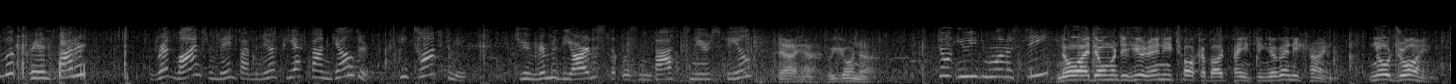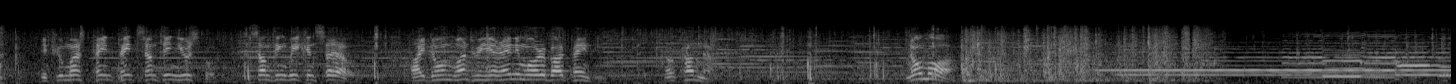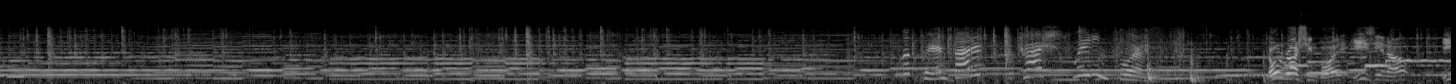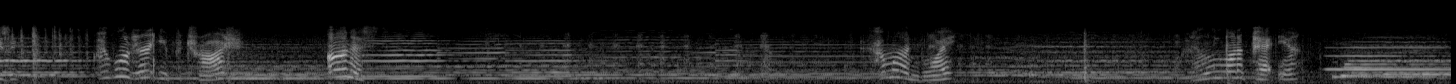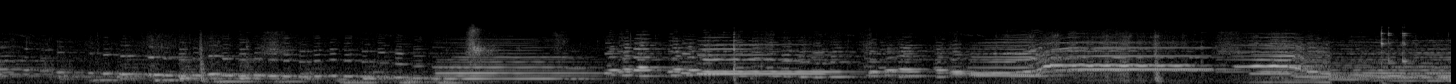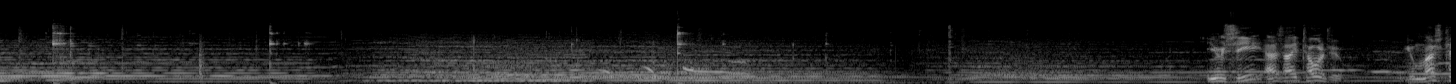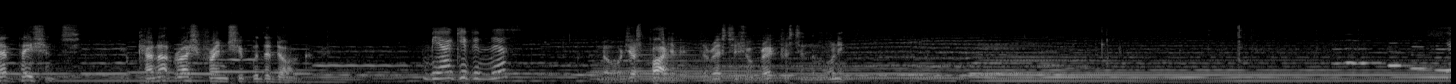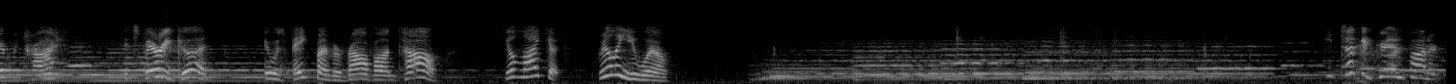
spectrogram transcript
Look, Grandfather. The red lines were made by Meneer Piet van Gelder. He talked to me. Do you remember the artist that was in Bastionier's field? Yeah, yeah, we go now. Don't you even want to see? No, I don't want to hear any talk about painting of any kind. No drawing. If you must paint, paint something useful, something we can sell. I don't want to hear any more about painting. Now, come now. No more. Boy. Easy now. Easy. I won't hurt you, Patrasche. Honest. Come on, boy. I only want to pet you. See, as I told you, you must have patience. You cannot rush friendship with the dog. May I give him this? No, just part of it. The rest is your breakfast in the morning. Here, Patrasche. It's very good. It was baked by Maral von Tal. You'll like it. Really, you will. Grandfather.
